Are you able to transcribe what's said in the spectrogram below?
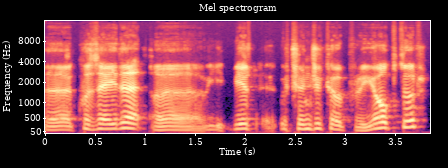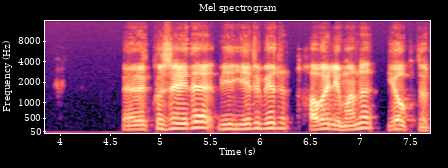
e, kuzeyde e, bir üçüncü köprü yoktur. E, kuzeyde bir yeni bir havalimanı yoktur.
